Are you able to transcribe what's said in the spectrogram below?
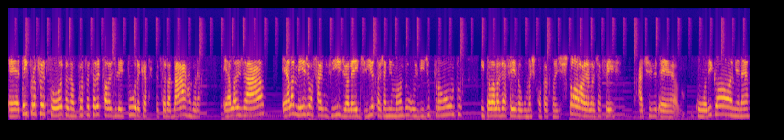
É, tem professor, por exemplo, professora de sala de leitura, que é a professora Bárbara, ela já ela mesma faz o vídeo, ela edita, já me manda o vídeo pronto. Então ela já fez algumas contações de história, ela já fez é, com origami, né?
